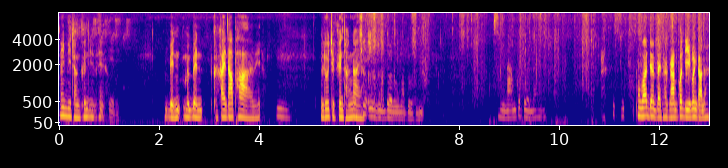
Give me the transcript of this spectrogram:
ไม่มีทางขึ้นที่พี่สังเกตดิเป็นมันเป็นคล้ายๆหน้าผาเลยพี่อืม ไม่รู้จะขึ้นทางไหนไม่อะเชื่อเองเดินลงมาดูดิน้ำก็เดินได้นะเพราะว่าเดินไปทางน้ำก็ดีเหมือนกันนะ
